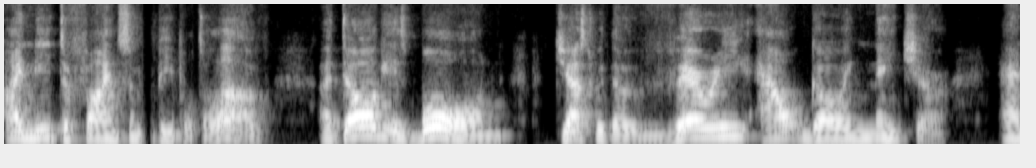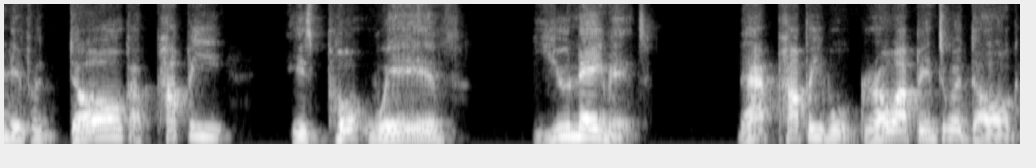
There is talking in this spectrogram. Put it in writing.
I need to find some people to love. A dog is born just with a very outgoing nature. And if a dog, a puppy, is put with you name it, that puppy will grow up into a dog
